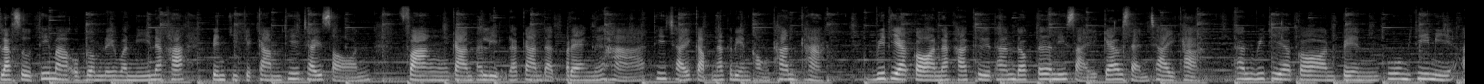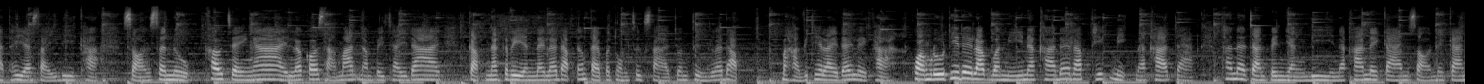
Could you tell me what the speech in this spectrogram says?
หลักสูตรที่มาอบรมในวันนี้นะคะ เป็นกิจกรรมที่ใช้สอน ฟังการผลิตและการดัดแปลงเนื้อหาที่ใช้กับนักเรียนของท่านค่ะ วิทยากรนะคะคือท่านดรนิสัยแก้วแสนชัยค่ะ ท่านวิทยากรเป็นผู้ที่มีอัธยาศัยดีค่ะ สอนสนุกเข้าใจง่าย แล้วก็สามารถนำไปใช้ได้กับนักเรียนในระดับตั้งแต่ประถมศึกษาจนถึงระดับ มหาวิทยาลัยได้เลยค่ะ ความรู้ที่ได้รับวันนี้นะคะ ได้รับเทคนิคนะคะจากท่านอาจารย์เป็นอย่างดีนะคะ ในการสอนในการ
